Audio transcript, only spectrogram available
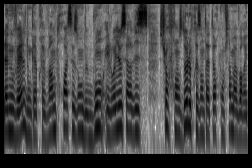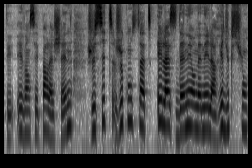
la nouvelle. Donc après 23 saisons de bons et loyaux services sur France 2, le présentateur confirme avoir été évincé par la chaîne. Je cite, Je constate hélas d'année en année la réduction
